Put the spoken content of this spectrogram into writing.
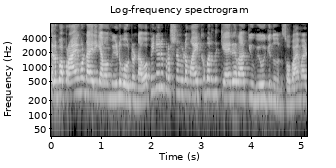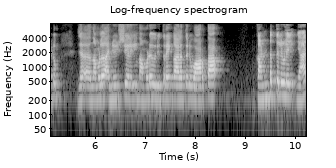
ചിലപ്പോൾ പ്രായം കൊണ്ടായിരിക്കാം അവൻ വീണ് പോയിട്ടുണ്ടാവുക. പിന്നെ ഒരു പ്രശ്നം ഇവിടെ മയക്കുമരുന്ന് ക്യാരിയർ ആക്കി ഉപയോഗിക്കുന്നുണ്ട്. സ്വാഭാവികമായിട്ടും നമ്മൾ അന്വേഷിച്ച് അല്ലെങ്കിൽ നമ്മുടെ ഒരു ഇത്രയും കാലത്തെ ഒരു വാർത്ത കണ്ടെത്തലുകളിൽ ഞാൻ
